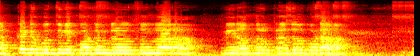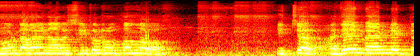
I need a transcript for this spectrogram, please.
చక్కటి బుద్ధిని కూటమి ప్రభుత్వం ద్వారా మీరందరూ ప్రజలు కూడా నూట అరవై నాలుగు సీట్ల రూపంలో ఇచ్చారు. అదే మ్యాండేట్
